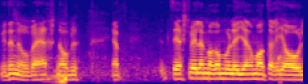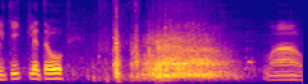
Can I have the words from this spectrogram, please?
Guten Abend, Herr Schnabel. Ja, zuerst wollen wir einmal Ihr Material gickeln. Hier. Wow.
